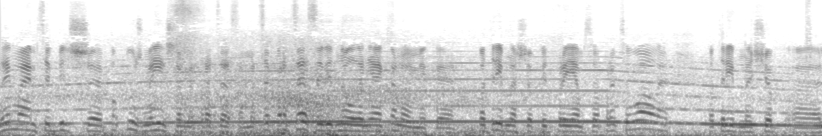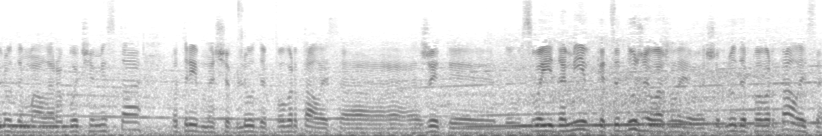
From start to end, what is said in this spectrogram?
займаємося більш потужно іншими процесами. Це процеси відновлення економіки. Потрібно, щоб підприємства працювали, потрібно, щоб е, люди мали робочі міста, потрібно, щоб люди поверталися е, жити в свої домівки. Це дуже важливо, щоб люди поверталися,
